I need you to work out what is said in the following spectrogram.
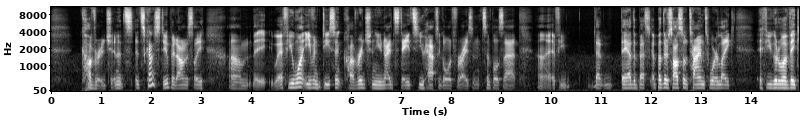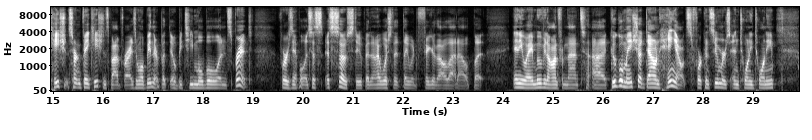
coverage, and it's it's kind of stupid, honestly. Um, if you want even decent coverage in the United States, you have to go with Verizon. Simple as that. Uh, if you that they have the best, but there's also times where like if you go to a vacation, certain vacation spot, Verizon won't be in there, but it'll be T-Mobile and Sprint, for example. It's just it's so stupid, and I wish that they would figure all that out. But anyway, moving on from that, uh, Google may shut down Hangouts for consumers in 2020.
